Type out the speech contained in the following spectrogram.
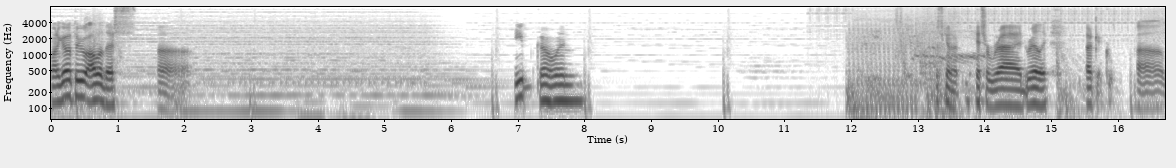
I want to go through all of this. Uh, keep going. Just gonna hitch a ride, really. Okay, cool. Um,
